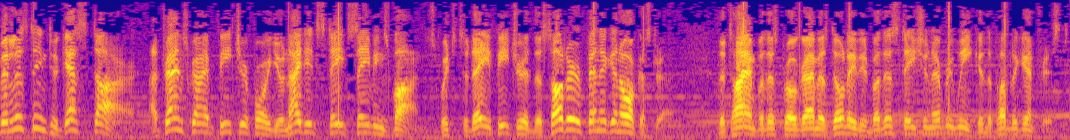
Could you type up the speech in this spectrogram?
been listening to Guest Star, a transcribed feature for United States Savings Bonds, which today featured the Sauter Finegan Orchestra. The time for this program is donated by this station every week in the public interest.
